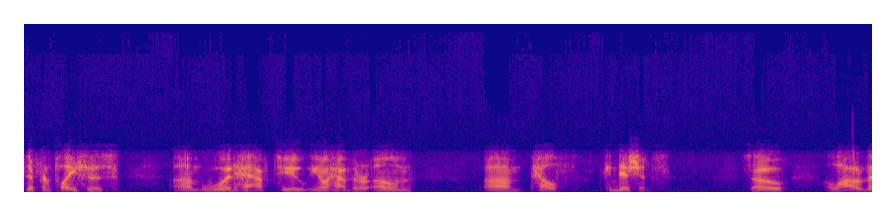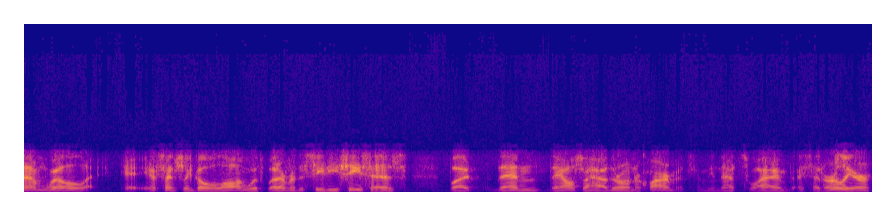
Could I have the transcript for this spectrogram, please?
different places um, would have to, you know, have their own um, health conditions. So a lot of them will essentially go along with whatever the CDC says, but then they also have their own requirements. I mean, that's why I, I said earlier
